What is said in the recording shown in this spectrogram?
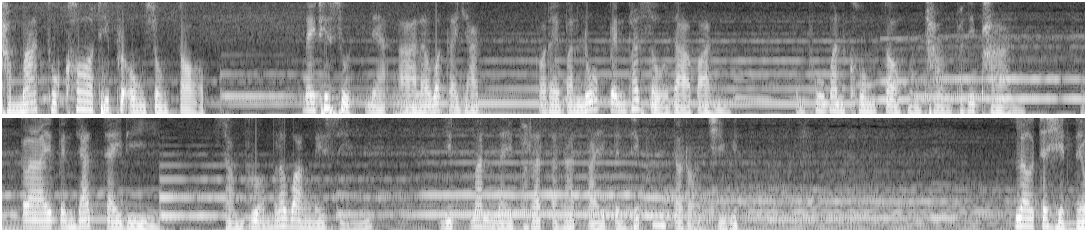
ธรรมะทุกข้อที่พระองค์ทรงตอบ ในที่สุดเนี่ยอารวกยักษ์ก็ได้บรรลุเป็นพระโสดาบัน เป็นผู้มั่นคงต่อหนทางพระนิพพาน กลายเป็นยักษ์ใจดีสำรวมระวังในศีลยึดมั่นในพระรัตนตรัยเป็นที่พึ่งตลอดชีวิต เราจะเห็นได้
